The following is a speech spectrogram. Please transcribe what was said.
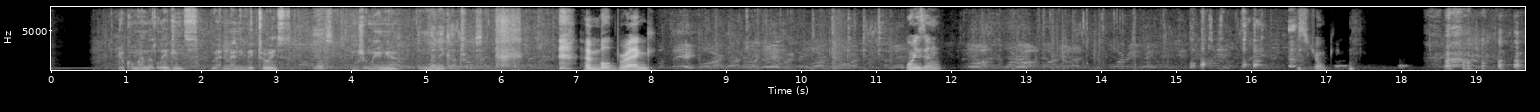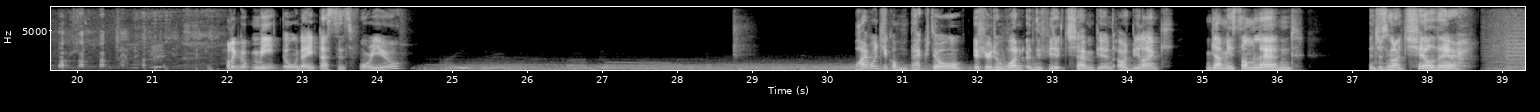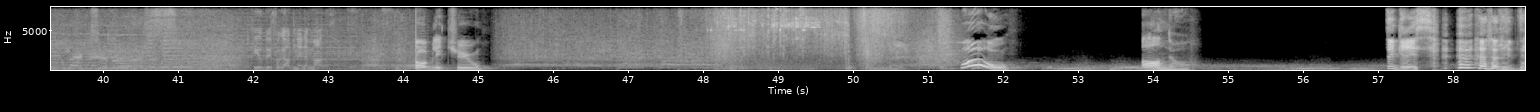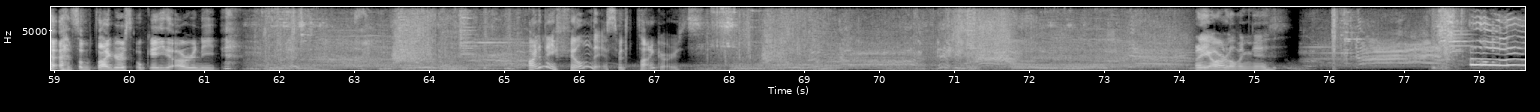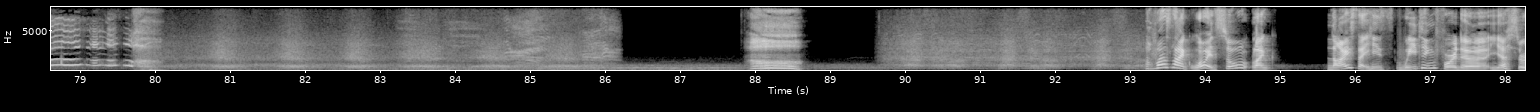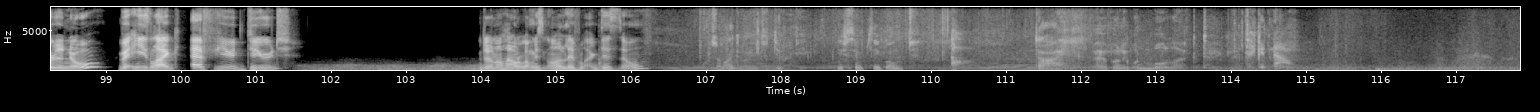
You commanded legions. You had many victories. Yes. In Germania. In many countries. Humble brag. Poison. He's joking. What a good mate though, they does this for you. Why would you come back though if you're the one undefeated champion? I would be like, get me some land. I'm just gonna chill there. He'll be forgotten in a month. Probably true. Whoa! Oh no. Tigris. some tigers. Okay, irony. How did they film this with the tigers? They are loving this. I was like, whoa, it's so like nice that he's waiting for the yes or the no, but he's like, F you, dude. I don't know how long he's gonna live like this though. What am I going to do with you? You simply won't die. I have only one more life to take. Take it now.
